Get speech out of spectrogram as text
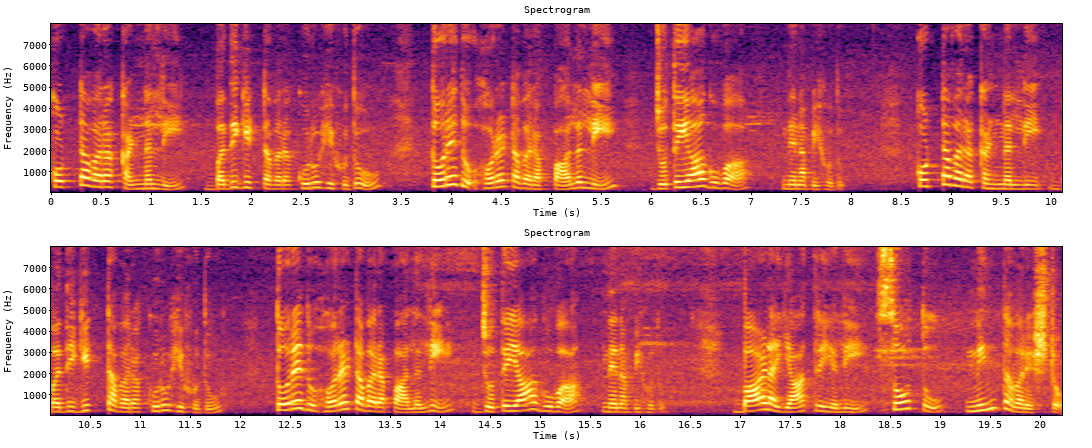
ಕೊಟ್ಟವರ ಕಣ್ಣಲ್ಲಿ ಬದಿಗಿಟ್ಟವರ ಕುರುಹಿಹುದು. ತೊರೆದು ಹೊರಟವರ ಪಾಲಲ್ಲಿ ಜೊತೆಯಾಗುವ ನೆನಪಿಹುದು. ಕೊಟ್ಟವರ ಕಣ್ಣಲ್ಲಿ ಬದಿಗಿಟ್ಟವರ ಕುರುಹಿಹುದು. ತೊರೆದು ಹೊರಟವರ ಪಾಲಲ್ಲಿ ಜೊತೆಯಾಗುವ ನೆನಪಿಹುದು. ಬಾಳ ಯಾತ್ರೆಯಲ್ಲಿ ಸೋತು ನಿಂತವರೆಷ್ಟೋ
